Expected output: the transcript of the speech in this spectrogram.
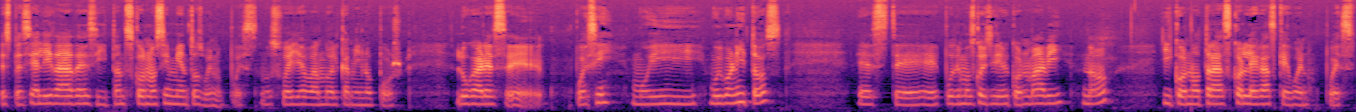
especialidades y tantos conocimientos, bueno, pues nos fue llevando el camino por lugares, eh, pues sí, muy, muy bonitos. Este, pudimos coincidir con Mavi, ¿no? y con otras colegas que, bueno, pues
